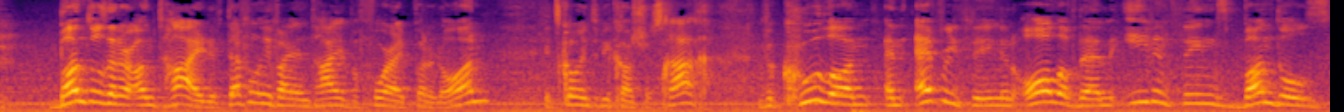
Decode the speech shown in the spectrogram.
bundles that are untied. If definitely if I untie it before I put it on, it's going to be kosher schach. The kulon and everything and all of them, even things bundles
